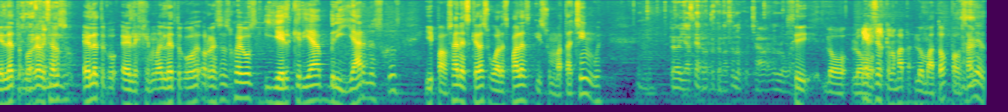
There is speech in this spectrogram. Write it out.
Él le tocó El organizar, los- él le tocó, el hegemón, le tocó organizar esos juegos y él quería brillar en esos juegos. Y Pausanes, que era su guardaespaldas y su matachín, güey. Pero ya hace rato que no se lo cochaba, era lo bueno. Sí, lo, lo, es el que lo mata. lo mató, Pausanias,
